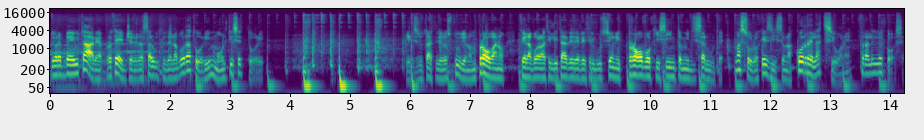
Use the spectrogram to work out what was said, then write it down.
dovrebbe aiutare a proteggere la salute dei lavoratori in molti settori. I risultati dello studio non provano che la volatilità delle retribuzioni provochi sintomi di salute, ma solo che esiste una correlazione fra le due cose.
